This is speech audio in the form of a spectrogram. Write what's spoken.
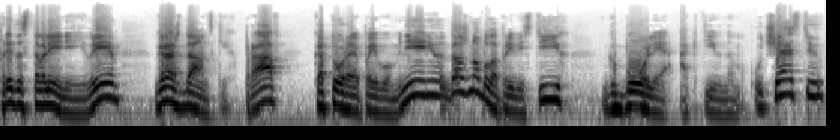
предоставления евреям гражданских прав, которое, по его мнению, должно было привести их к более активному участию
